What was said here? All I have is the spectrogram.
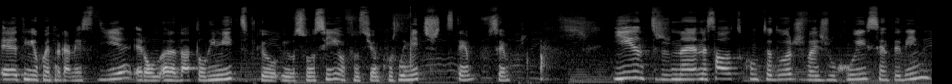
Eh, tinha que entregar nesse dia, era a data limite, porque eu, eu sou assim, eu funciono com os limites de tempo, sempre. E entro na, na sala de computadores, vejo o Rui sentadinho,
